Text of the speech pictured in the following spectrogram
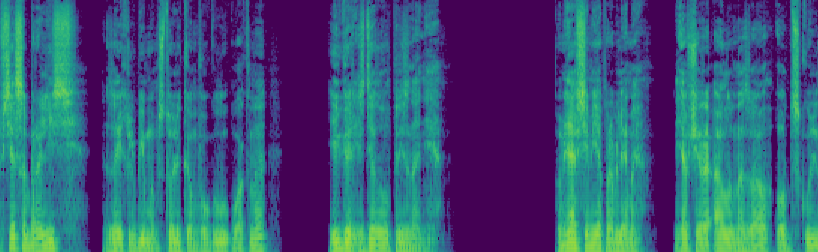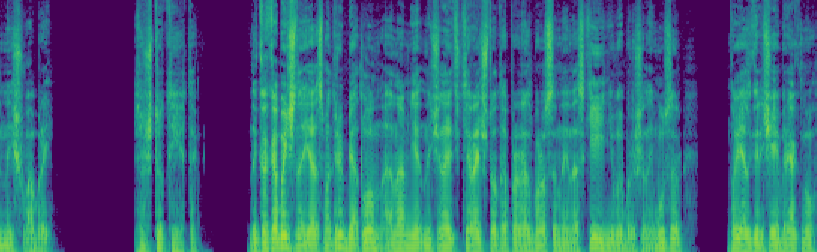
все собрались за их любимым столиком в углу у окна, Игорь сделал признание. У меня в семье проблемы. Я вчера Аллу назвал олдскульной шваброй. За что ты ее так? Да как обычно, я смотрю биатлон, она мне начинает втирать что-то про разбросанные носки и невыброшенный мусор. Но я сгоряча брякнул.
